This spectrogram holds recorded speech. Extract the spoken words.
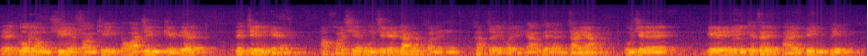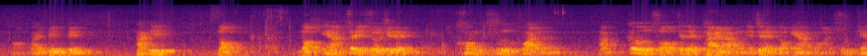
个高雄市的选举都啊真激烈咧进行，啊发生有一个咱可能较侪会听，即咱知影，有一个艺人叫做白冰冰，哦，白冰冰，啊，伊录录影制作一个控制坏人，啊，告诉即个歹人的即个录影带事件。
